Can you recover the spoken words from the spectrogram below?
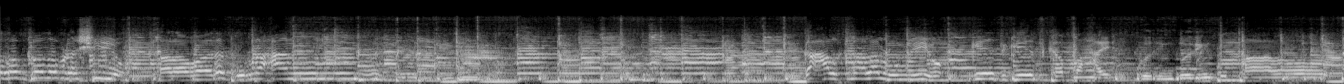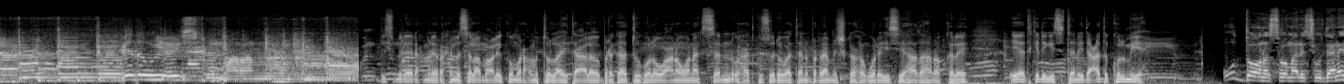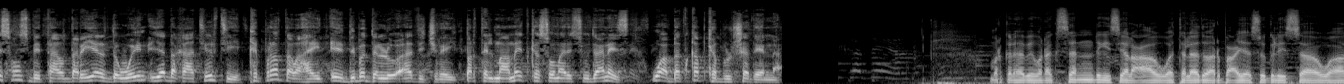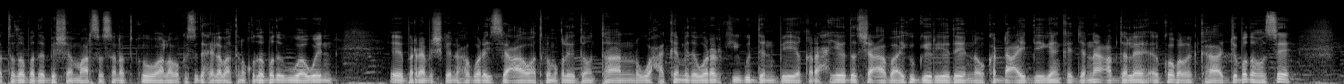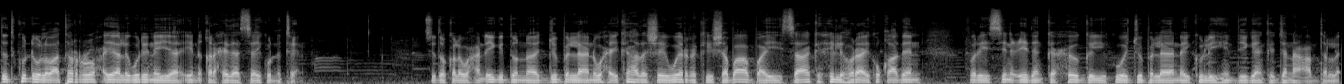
godobgodob dhashiyo qalawada guracan gacal kala lumiyo geedgeed ka baxay godingodin ku taal gadowya isku maran bismillahi raxmaan raxiim assalaamu calaykum waraxmatullaahi tacala wabarakaatu kula wacno wanaagsan. Waxaad ku soo dhawaataan barnaamijka xog waraysiya hadahan oo kale ayaad ka dhegaysataan idaacadda kulmiye u doona soomaali sudanes hosbitaal daryeel daweyn iyo dhakhaatiirtii khibradda lahayd ee dibadda loo aadi jiray. Bartilmaameedka soomaali sudanes waa badqabka bulshadeenna. Mar kale habeen wanaagsan dhegeystayaal caawa talaado arbaca ayaa soo gelaysa waa toddobada bisha maarso sanadku waa qodobada ugu waaweyn ee barnaamijkeena xog waraysi caawa aad ku maqli doontaan waxaa ka mid a wararkii ugu danbeeyey qaraxyo dad shacaba ay ku geeriyoodeen oo ka dhacay deegaanka janaac cabdaleh ee gobolka jubbada hoose dad ku dhow labaatan ruux ayaa la warinayaa in qaraxyadaasi ay ku dhinteen sidoo kale waxaan eegi doonaa jubbaland waxay ka hadashay weerarkii shabaab ay saaka xilli hore ay ku qaadeen fariisin ciidanka xoogga iyo kuwa jubbaland ay ku leeyihiin deegaanka janaac cabdalle.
